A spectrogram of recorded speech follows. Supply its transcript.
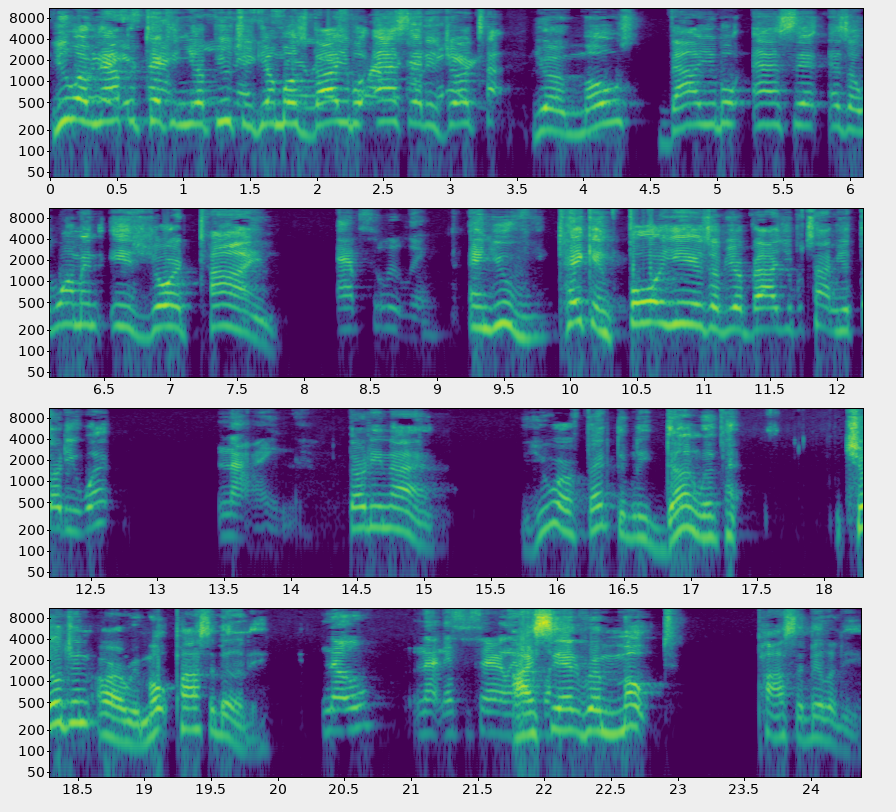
be you are clear, not it's not protecting your future. Your most valuable to why I'm asset is your time. Your most valuable asset as a woman is your time. Absolutely And you've taken four years of your valuable time. You're 30 what? nine. 39. You are effectively done with children are a remote possibility. No, not necessarily. I said remote possibility.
